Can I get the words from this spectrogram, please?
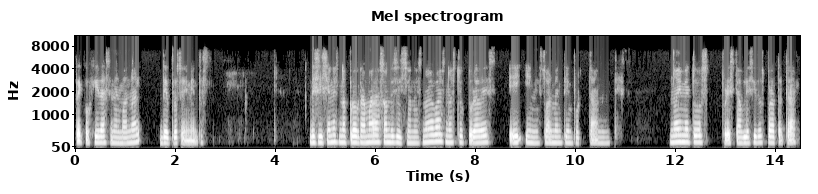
recogidas en el manual de procedimientos. Decisiones no programadas son decisiones nuevas, no estructuradas e inusualmente importantes. No hay métodos preestablecidos para tratar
